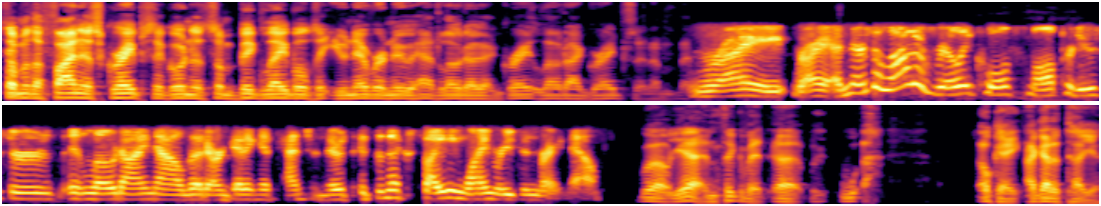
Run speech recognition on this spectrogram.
some of the finest grapes that go into some big labels that you never knew had Lodi great Lodi grapes in them. But. Right, right. And there's a lot of really cool small producers in Lodi now that are getting attention. There's it's an exciting wine region right now. Well, yeah, and think of it. Uh, okay, I got to tell you,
